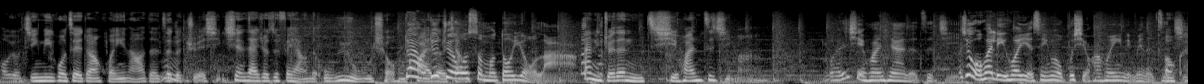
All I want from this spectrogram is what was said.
我有经历过这段婚姻，然后的这个觉醒，嗯、现在就是非常的无欲无求，很。对，我就觉得我什么都有啦。那你觉得你喜欢自己吗？我很喜欢现在的自己，而且我会离婚也是因为我不喜欢婚姻里面的自己。OK，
